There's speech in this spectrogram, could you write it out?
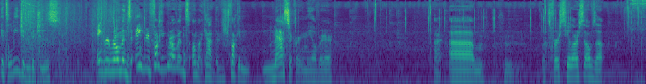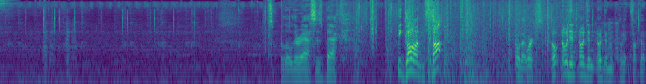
it's Legion bitches. Angry Romans, angry fucking Romans. Oh my god, they're just fucking massacring me over here. All right, um, hmm. Let's first heal ourselves up. Let's blow their asses back. Be gone, thought. Oh, that works. Oh, no, it didn't. No, it didn't. No, it didn't. I'm getting fucked up.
